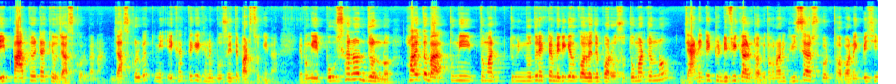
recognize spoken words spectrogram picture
এই পাতোয়েটা কেউ জাজ করবে না। জাজ করবে তুমি এখান থেকে এখানে পৌঁছাইতে পারছ কিনা। এবং এই পৌঁছানোর জন্য হয়তোবা তুমি তোমার, তুমি নতুন একটা মেডিকেল কলেজে পড়ো সো তোমার জন্য জার্নিটা একটু ডিফিকাল্ট হবে। তোমার অনেক রিসার্চ করতে হবে, অনেক বেশি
